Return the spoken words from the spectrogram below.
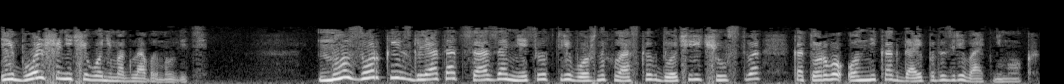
И больше ничего не могла вымолвить. Но зоркий взгляд отца заметил в тревожных ласках дочери чувство, которого он никогда и подозревать не мог.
